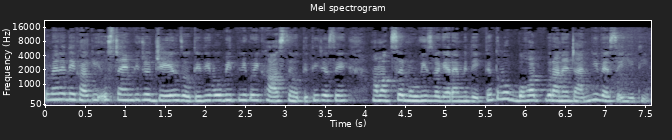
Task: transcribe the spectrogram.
तो मैंने देखा कि उस टाइम की जो जेल्स होती थी, वो भी इतनी कोई खास नहीं होती थी, जैसे हम अक्सर मूवीज़ वगैरह में देखते हैं तो वो बहुत पुराने टाइम की वैसे ही थी।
